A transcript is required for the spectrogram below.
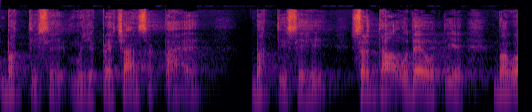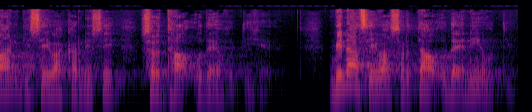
भक्ति से मुझे पहचान सकता है। भक्ति से ही श्रद्धा उदय होती है। भगवान की सेवा करने से श्रद्धा उदय होती है। बिना सेवा श्रद्धा उदय नहीं होती।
